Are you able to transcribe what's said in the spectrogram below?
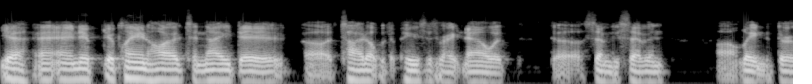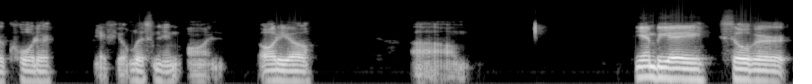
Yeah, and, and they're they're playing hard tonight. They're uh, tied up with the Pacers right now at the 77, uh, late in the third quarter. If you're listening on audio, um, the NBA Silver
